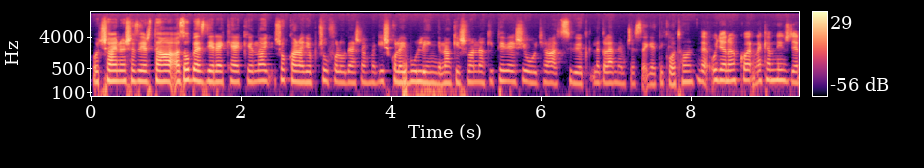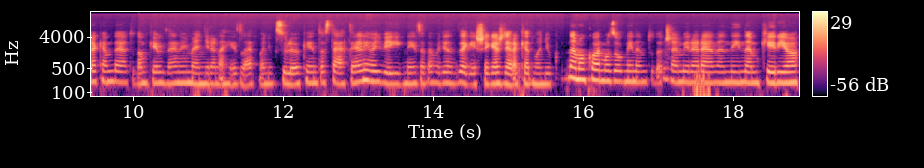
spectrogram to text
hogy sajnos azért az obez gyerekek nagy, sokkal nagyobb csúfolódásnak, meg iskolai bullyingnak is vannak kitéve, és jó, hogyha a szülők legalább nem cseszegetik otthon. De ugyanakkor nekem nincs gyerekem, de el tudom képzelni, hogy mennyire nehéz lehet mondjuk szülőként azt átélni, hogy végignézed, hogy az egészséges gyereked mondjuk nem akar mozogni, nem tudod semmire rávenni, nem kéri a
